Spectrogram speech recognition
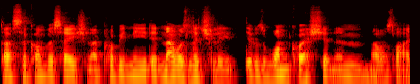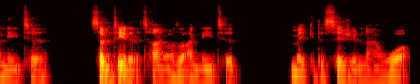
That's the conversation I probably needed, and that was literally there was one question, and I was like, "I need to." Seventeen at the time, I was like, "I need to make a decision now. What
